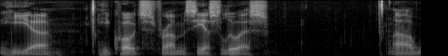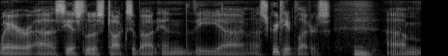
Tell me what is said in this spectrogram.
he uh, he quotes from C.S. Lewis, uh, where uh, C.S. Lewis talks about in the uh, Screwtape Letters, um,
